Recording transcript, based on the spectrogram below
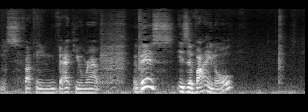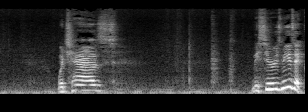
It's fucking vacuum wrap. This is a vinyl, which has the series music.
